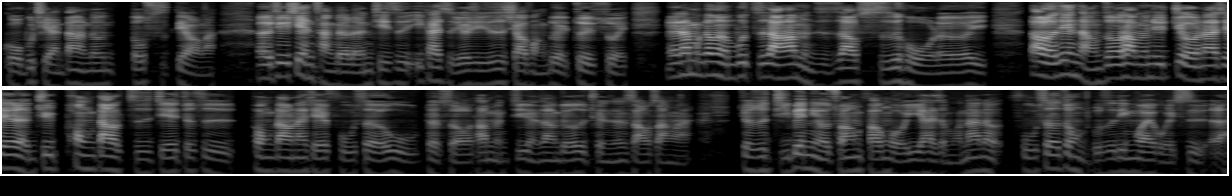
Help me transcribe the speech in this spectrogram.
果不其然，当然都都死掉了。而去现场的人其实一开始，尤其是消防队最衰，因为他们根本不知道，他们只知道失火了而已。到了现场之后，他们去救那些人，去碰到直接就是碰到那些辐射物的时候，他们基本上都是全身烧伤了。就是即便你有穿防火衣还是什么，那那辐射中毒是另外一回事了，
